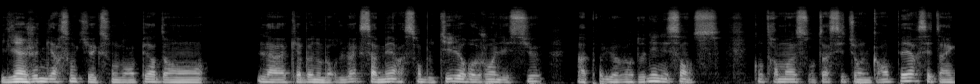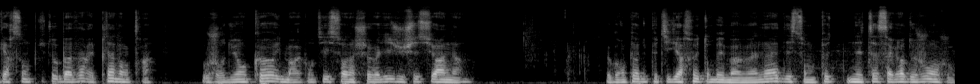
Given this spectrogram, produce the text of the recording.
Il y a un jeune garçon qui est avec son grand-père dans la cabane au bord du lac. Sa mère, semble-t-il, rejoint les cieux après lui avoir donné naissance. Contrairement à son taciturne grand-père, c'est un garçon plutôt bavard et plein d'entrain. Aujourd'hui encore, il m'a raconté l'histoire d'un chevalier juché sur un âne. Le grand-père du petit garçon est tombé malade et son état s'aggrave de jour en jour.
